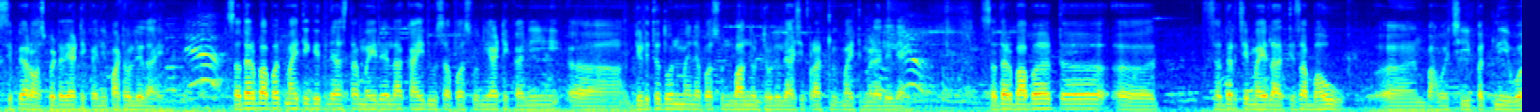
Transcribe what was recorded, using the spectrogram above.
सी पी आर हॉस्पिटल या ठिकाणी पाठवलेलं आहे. सदरबाबत माहिती घेतली असता महिलेला काही दिवसापासून या ठिकाणी दीड ते दोन महिन्यापासून बांधून ठेवलेली अशी प्राथमिक माहिती मिळालेली आहे. सदरबाबत सदरची महिला तिचा भाऊ भावाची पत्नी व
